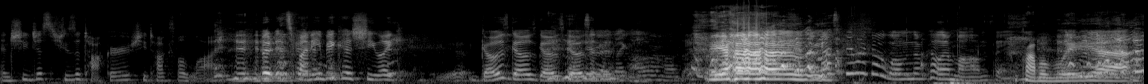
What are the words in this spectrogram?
and she just she's a talker. She talks a lot. But it's funny because she like goes goes goes goes and like all of our moms Yeah. it must be like a woman of color mom thing. Probably, yeah.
